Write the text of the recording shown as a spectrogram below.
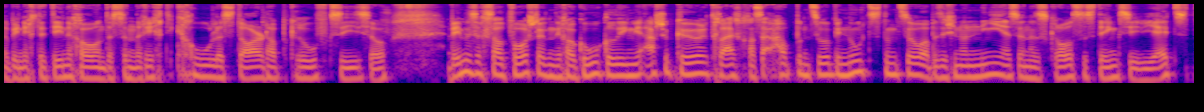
Da bin ich dort reingekommen und das war ein richtig cooler Start-up-Groove so. Wie man sich das halt vorstellt, und ich habe Google irgendwie auch schon gehört, ich weiss, ich habe es ab und zu benutzt und so, aber es war noch nie so ein grosses Ding wie jetzt.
